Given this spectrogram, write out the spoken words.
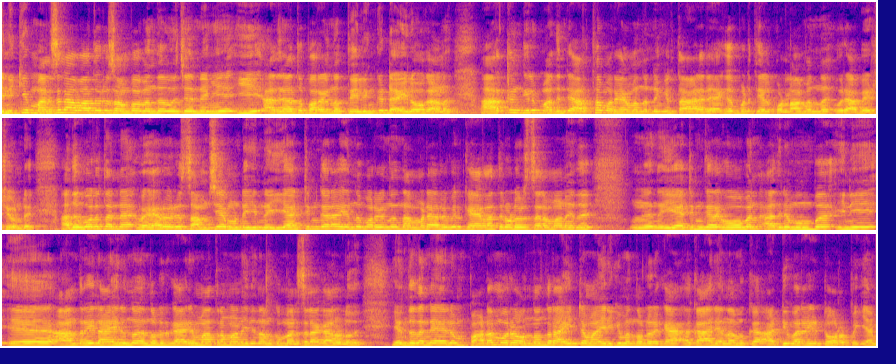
എനിക്ക് മനസ്സിലാവാത്ത ഒരു സംഭവം എന്താണെന്ന് വെച്ചിട്ടുണ്ടെങ്കിൽ ഈ അതിനകത്ത് പറയുന്ന തെലുങ്ക് ഡയലോഗാണ്. ആർക്കെങ്കിലും അതിന്റെ അർത്ഥം അറിയാമെന്നുണ്ടെങ്കിൽ താഴെ രേഖപ്പെടുത്തിയാൽ കൊള്ളാമെന്ന് ഒരു അപേക്ഷയുണ്ട്. അതുപോലെ തന്നെ വേറൊരു സംശയമുണ്ട്. ഈ നെയ്യാറ്റിൻകര എന്ന് പറയുന്നത് നമ്മുടെ അറിവിൽ കേരളത്തിലുള്ള ഒരു സ്ഥലമാണ്. ഇത് നെയ്യാറ്റിൻകര ഗോപൻ അതിനു മുമ്പ് ഇനി ആന്ധ്രയിലായിരുന്നു എന്നുള്ളൊരു കാര്യം മാത്രമാണ് ഇനി നമുക്ക് മനസ്സിലാക്കാനുള്ളത്. എന്ത് തന്നെയായാലും പടം ഒരു ഒന്നൊന്നര ഐറ്റം ആയിരിക്കും എന്നുള്ളൊരു കാര്യം നമുക്ക് അടിവരയിട്ട് ഉറപ്പിക്കാം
